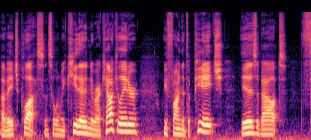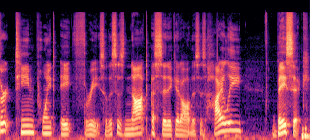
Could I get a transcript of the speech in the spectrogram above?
of H plus. And so when we key that into our calculator, we find that the pH is about 13.83. So this is not acidic at all. This is highly basic.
